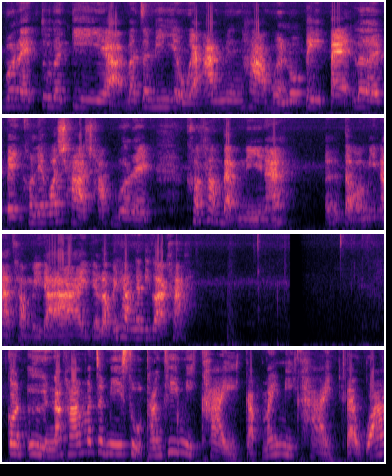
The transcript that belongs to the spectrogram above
เบเรตตุรกีอะมันจะมีอยู่อันนึงค่ะเหมือนโรตีแปะเลย เป็นเขาเรียกว่าชาชับเบเรตเขาทำแบบนี้นะเออแต่ว่ามีนาทำไม่ได้ เดี๋ยวเราไปทำกันดีกว่าค่ะก่อนอื่นนะคะมันจะมีสูตรทั้งที่มีไข่กับไม่มีไข่ แต่ว่า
